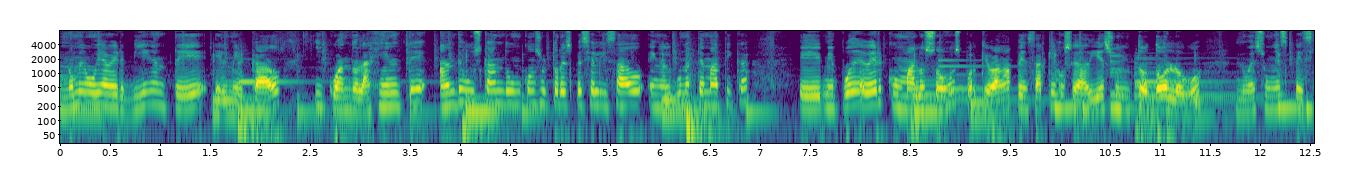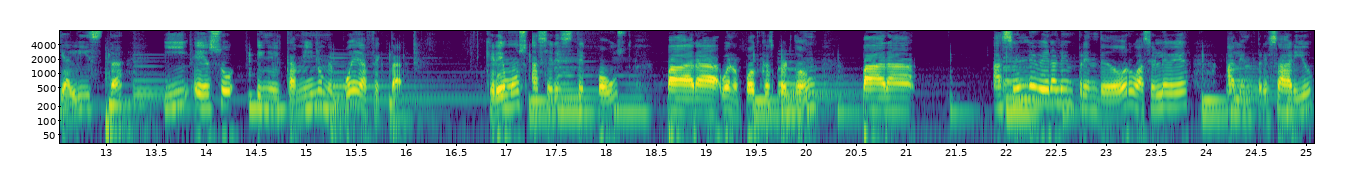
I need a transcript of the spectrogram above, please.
no me voy a ver bien ante el mercado y cuando la gente ande buscando un consultor especializado en alguna temática, eh, me puede ver con malos ojos porque van a pensar que José David es un todólogo, no es un especialista y eso en el camino me puede afectar. Queremos hacer este post para, bueno, podcast, perdón, para hacerle ver al emprendedor o hacerle ver al empresario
